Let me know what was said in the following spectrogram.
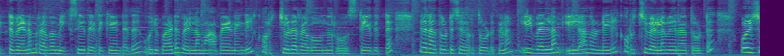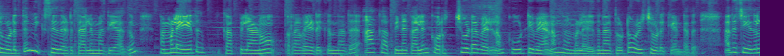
ഇട്ട് വേണം റവ മിക്സ് ചെയ്തെടുക്കേണ്ടത്. ഒരുപാട് വെള്ളം ആവുകയാണെങ്കിൽ കുറച്ചുകൂടെ റവ ഒന്ന് റോസ്റ്റ് ചെയ്തിട്ട് ഇതിനകത്തോട്ട് ചേർത്ത് കൊടുക്കണം. ഈ വെള്ളം ഇല്ലാന്നുണ്ടെങ്കിൽ കുറച്ച് വെള്ളം ഇതിനകത്തോട്ട് ഒഴിച്ചു കൊടുത്ത് മിക്സ് ചെയ്തെടുത്താലും മതിയാകും. നമ്മൾ ഏത് കപ്പിലാണോ റവ എടുക്കുന്നത് ആ കപ്പിനേക്കാളും കുറച്ചുകൂടെ വെള്ളം കൂട്ടി വേണം നമ്മൾ ഇതിനകത്തോട്ട് ഒഴിച്ചു കൊടുക്കേണ്ടത്. അത് ചെയ്താൽ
